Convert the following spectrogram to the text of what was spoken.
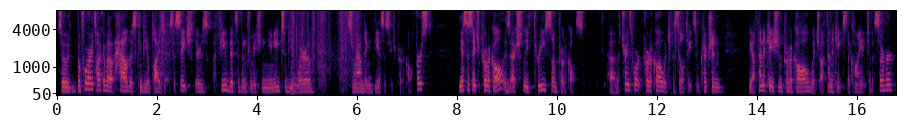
so before I talk about how this can be applied to SSH, there's a few bits of information you need to be aware of surrounding the SSH protocol. First, the SSH protocol is actually three sub-protocols. Uh, the transport protocol, which facilitates encryption, the authentication protocol, which authenticates the client to the server,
